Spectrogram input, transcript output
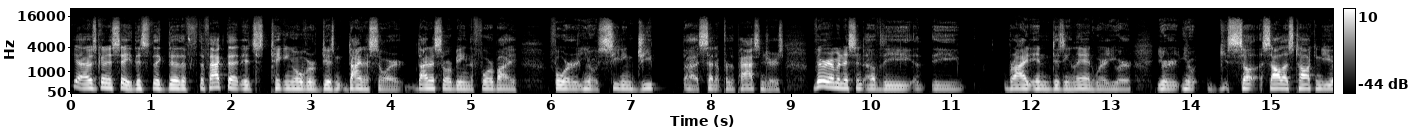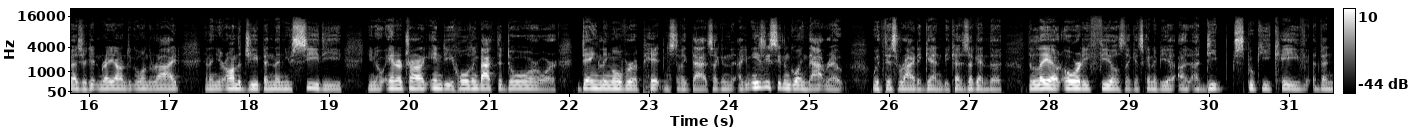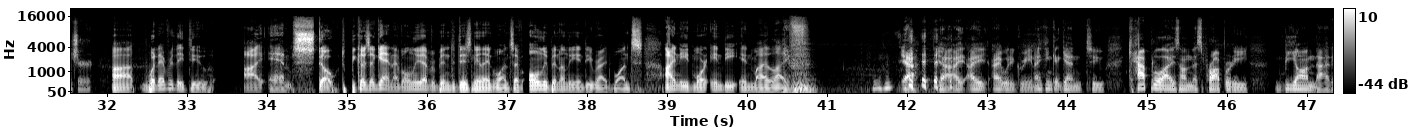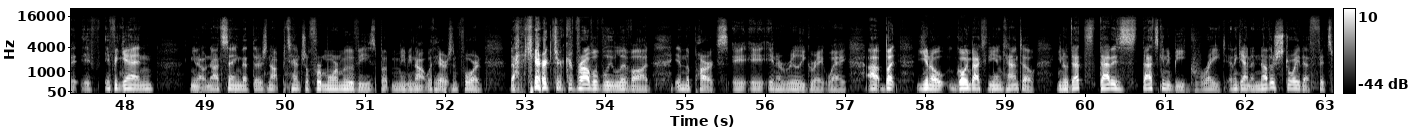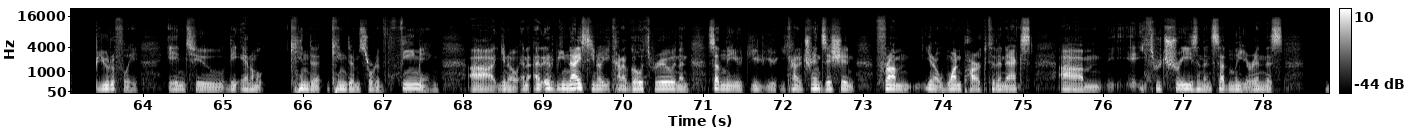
Yeah, I was gonna say this the the the, the fact that it's taking over Disney, dinosaur dinosaur being the four by four you know seating jeep uh, setup for the passengers, very reminiscent of the the ride in Disneyland where you're you're you know Sa- Sallah's talking to you as you're getting ready on to go on the ride, and then you're on the jeep, and then you see the you know animatronic Indy holding back the door or dangling over a pit and stuff like that. So I can I can easily see them going that route with this ride again because again the the layout already feels like it's going to be a, a, a deep spooky cave adventure. uh, whatever they do, I am stoked because again, I've only ever been to Disneyland once. I've only been on the Indy ride once. I need more Indy in my life. yeah, yeah, I, I, I would agree, and I think again to capitalize on this property beyond that, if if again, you know, not saying that there's not potential for more movies, but maybe not with Harrison Ford, that character could probably live on in the parks in, in a really great way. Uh, but you know, going back to the Encanto, you know, that's that is that's going to be great, and again, another story that fits beautifully into the animal kingdom, kingdom sort of theming uh you know and, and it'd be nice you know you kind of go through and then suddenly you you, you you kind of transition from you know one park to the next um through trees and then suddenly you're in this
